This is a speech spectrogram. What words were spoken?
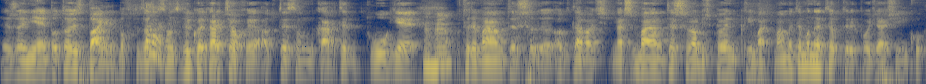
że nie, bo to jest bajer, bo wtedy Tak. są zwykłe karciochy, a tutaj są karty długie, Mhm. które mają też e, oddawać, znaczy mają też robić pełen klimat. Mamy te monety, o których powiedziałeś, Inku,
